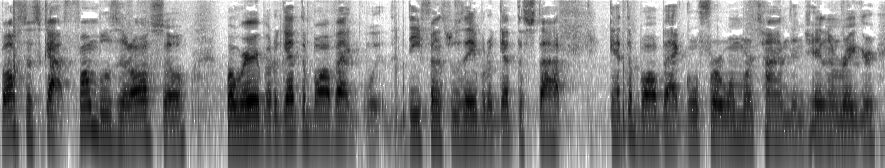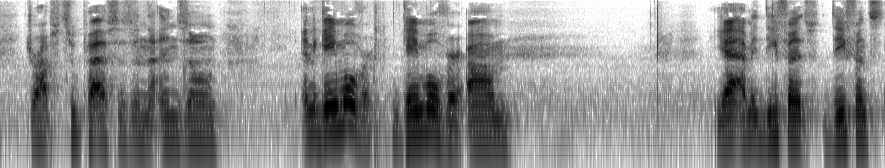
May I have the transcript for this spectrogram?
Boston Scott fumbles it also, but we're able to get the ball back. Defense was able to get the stop, get the ball back, go for it one more time. Then Jalen Reagor drops two passes in the end zone, and the game over. Game over. Um, yeah, I mean defense defense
